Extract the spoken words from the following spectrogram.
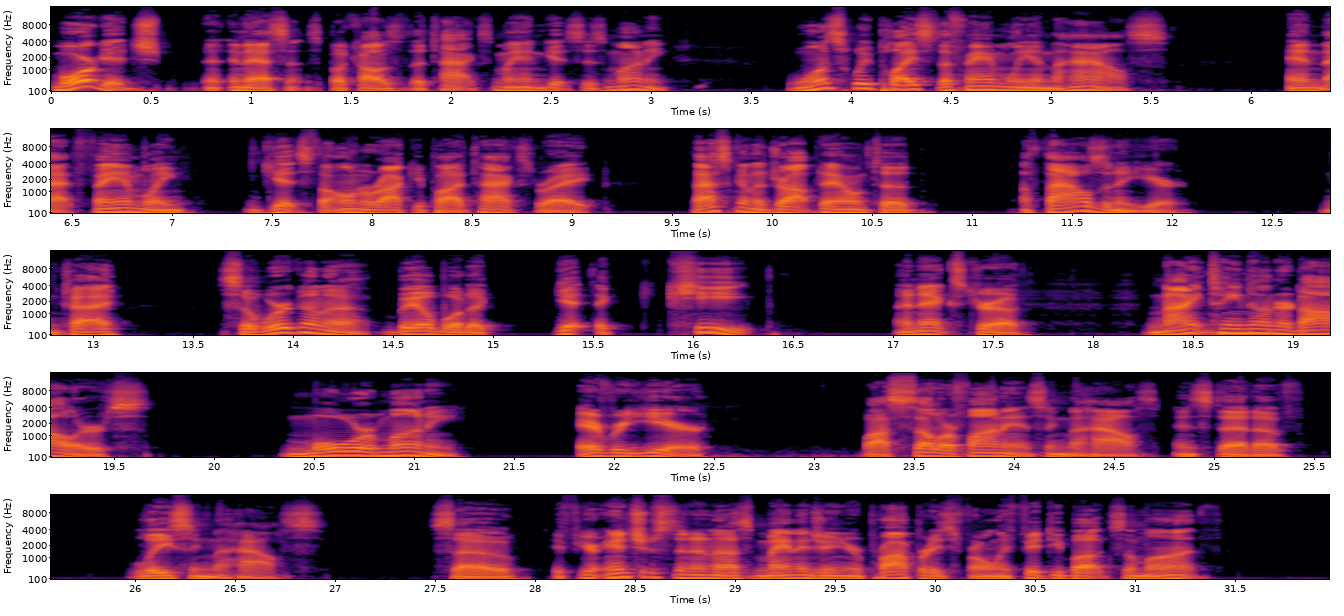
mortgage in- in essence because the tax man gets his money. Once we place the family in the house and that family gets the owner occupied tax rate that's going to drop down to a thousand a year okay? So we're going to be able to get to keep an extra $1900 more money every year by seller financing the house instead of leasing the house. So, if you're interested in us managing your properties for only 50 bucks a month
